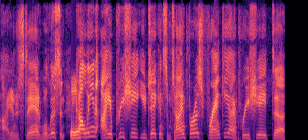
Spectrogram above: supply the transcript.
I understand. Well, listen. Colleen, I appreciate you taking some time for us. Frankie, I appreciate uh,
